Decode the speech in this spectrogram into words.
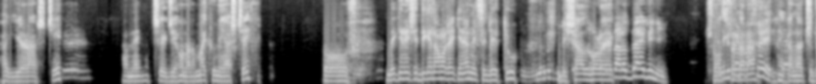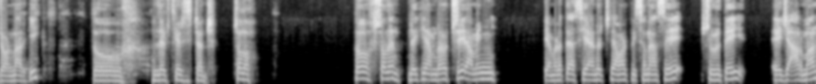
ভাগিয়ারা আসছে আমি হচ্ছে যে ওনারা মাইক্রো নিয়ে আসছে। তো দেখি নিচের দিকে নামা যায় কিনা নিচে যেহেতু বিশাল বড় এক সহস্র দ্বারা এখানে হচ্ছে ঝর্ণা আর কি। তো লেটস গেট স্টার্ট চলো। তো চলেন দেখি আমরা হচ্ছে আমি ক্যামেরাতে আছি আর হচ্ছে আমার পিছনে আছে শুরুতেই এই যে আরমান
